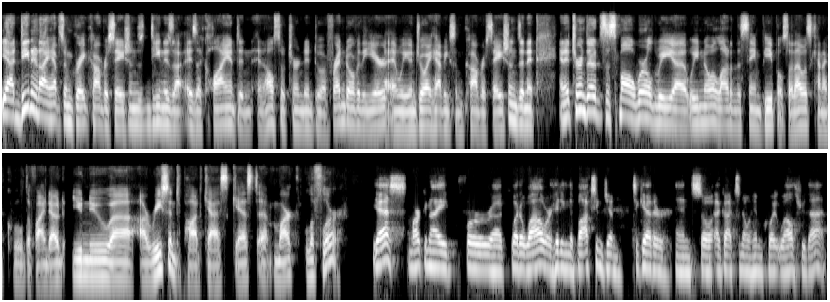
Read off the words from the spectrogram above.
Yeah, Dean and I have some great conversations. Dean is a is a client and, and also turned into a friend over the years, and we enjoy having some conversations. And it and it turns out it's a small world. We uh, we know a lot of the same people, so that was kind of cool to find out. You knew uh, our recent podcast guest, uh, Mark Lafleur. Yes, Mark and I for uh, quite a while were hitting the boxing gym together, and so I got to know him quite well through that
